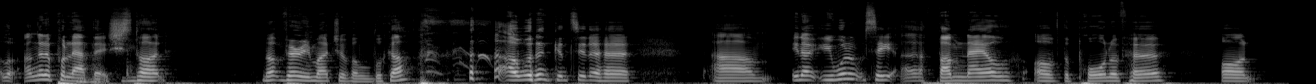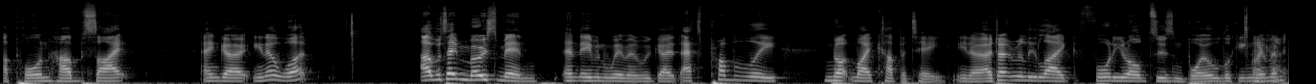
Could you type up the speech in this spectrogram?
look, I'm going to put it out Mhm. there. She's not, not very much of a looker. I wouldn't consider her. Um, you know, you wouldn't see a thumbnail of the porn of her on a Pornhub site and go, you know what? I would say most men and even women would go, that's probably not my cup of tea. You know, I don't really like 40 year old Susan Boyle looking women. Okay.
